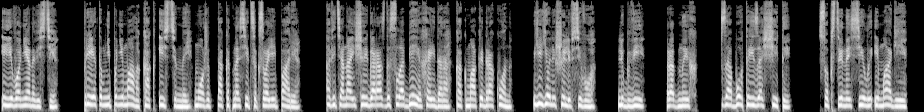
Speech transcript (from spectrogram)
и его ненависти. При этом не понимала, как истинный может так относиться к своей паре. А ведь она еще и гораздо слабее Хейдера, как маг и дракон. Ее лишили всего — любви, родных, заботы и защиты, собственной силы и магии,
